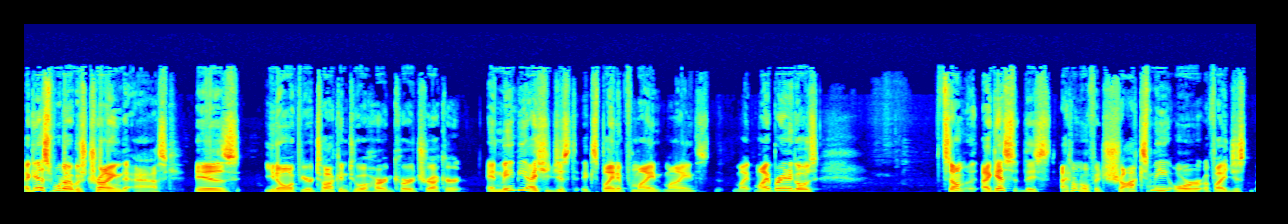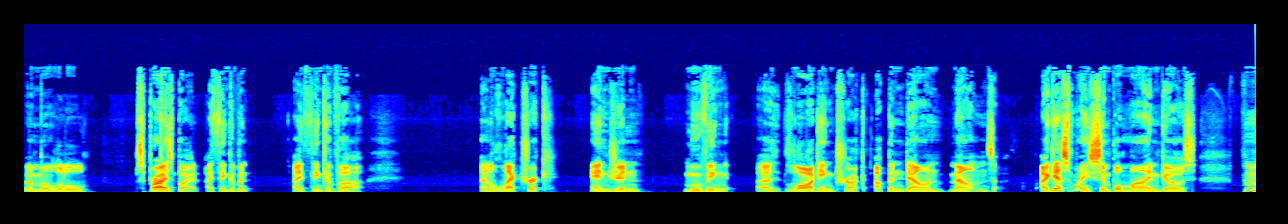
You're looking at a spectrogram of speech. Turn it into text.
I guess what I was trying to ask is, you know, if you're talking to a hardcore trucker, and maybe I should just explain it from my my my, my brain goes some I guess this I don't know if it shocks me or if I just am a little surprised by it. I think of an I think of a an electric engine moving a logging truck up and down mountains. I guess my simple mind goes, hmm,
